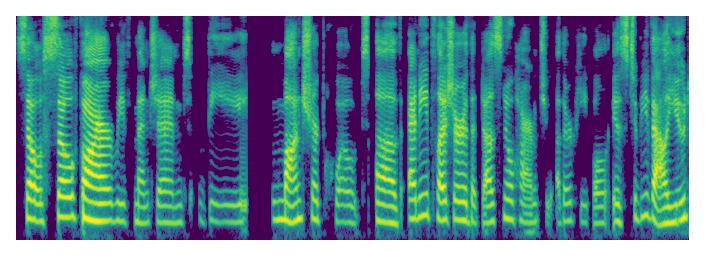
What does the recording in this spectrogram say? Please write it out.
So, so far, we've mentioned the mantra quote of any pleasure that does no harm to other people is to be valued,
